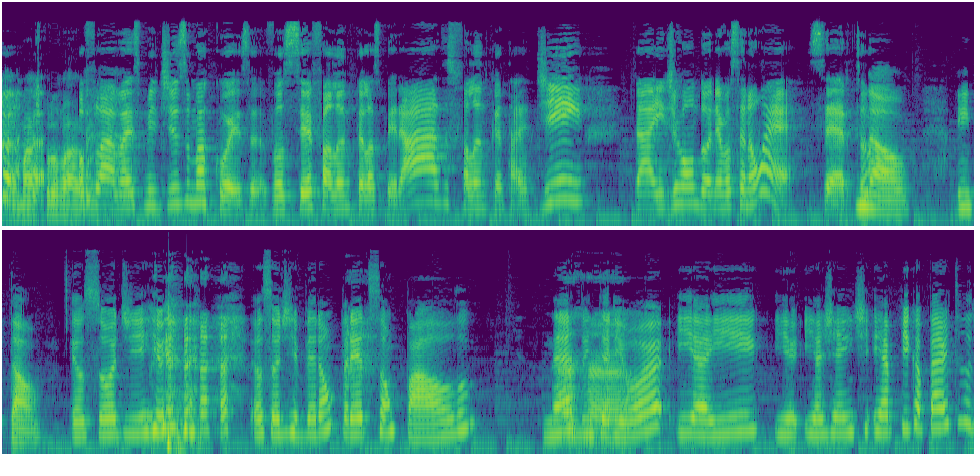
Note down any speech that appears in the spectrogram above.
É mais provável. ô Flá, mas me diz uma coisa. Você falando pelas beiradas, falando cantadinho, daí de Rondônia você não é, certo? Não. Então, eu sou de eu sou de Ribeirão Preto, São Paulo, né, do Aham. interior, e aí e, e a gente e é- fica perto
